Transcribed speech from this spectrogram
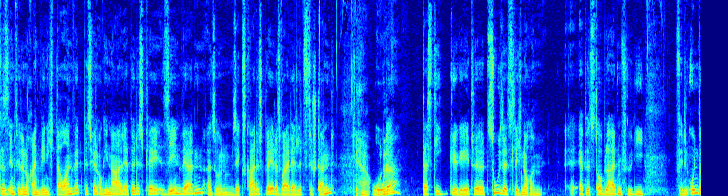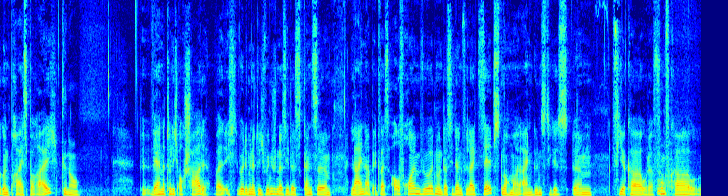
dass es entweder noch ein wenig dauern wird, bis wir ein Original Apple-Display sehen werden, also ein 6K-Display, das war ja der letzte Stand. Ja, oder, oder dass die Geräte zusätzlich noch im äh, Apple Store bleiben für die für den unteren Preisbereich. Genau. Wäre natürlich auch schade, weil ich würde mir natürlich wünschen, dass sie das ganze Line-up etwas aufräumen würden und dass sie dann vielleicht selbst nochmal ein günstiges ähm, 4K oder 5K oh.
